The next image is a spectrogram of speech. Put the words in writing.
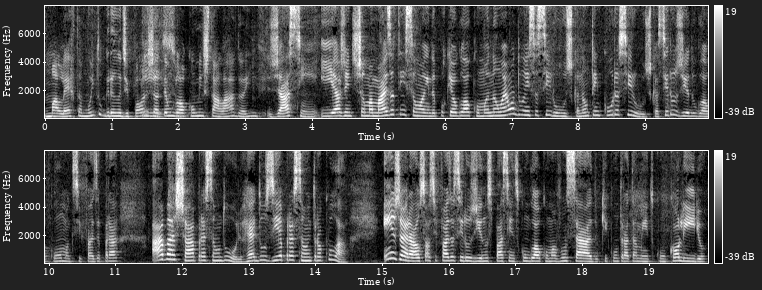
um alerta muito grande. Pode Isso. já ter um glaucoma instalado aí? Já sim. E a gente chama mais atenção ainda, porque o glaucoma não é uma doença cirúrgica, não tem cura cirúrgica. A cirurgia do glaucoma que se faz é para abaixar a pressão do olho, reduzir a pressão intraocular. Em geral, só se faz a cirurgia nos pacientes com glaucoma avançado, que com tratamento com colírio,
